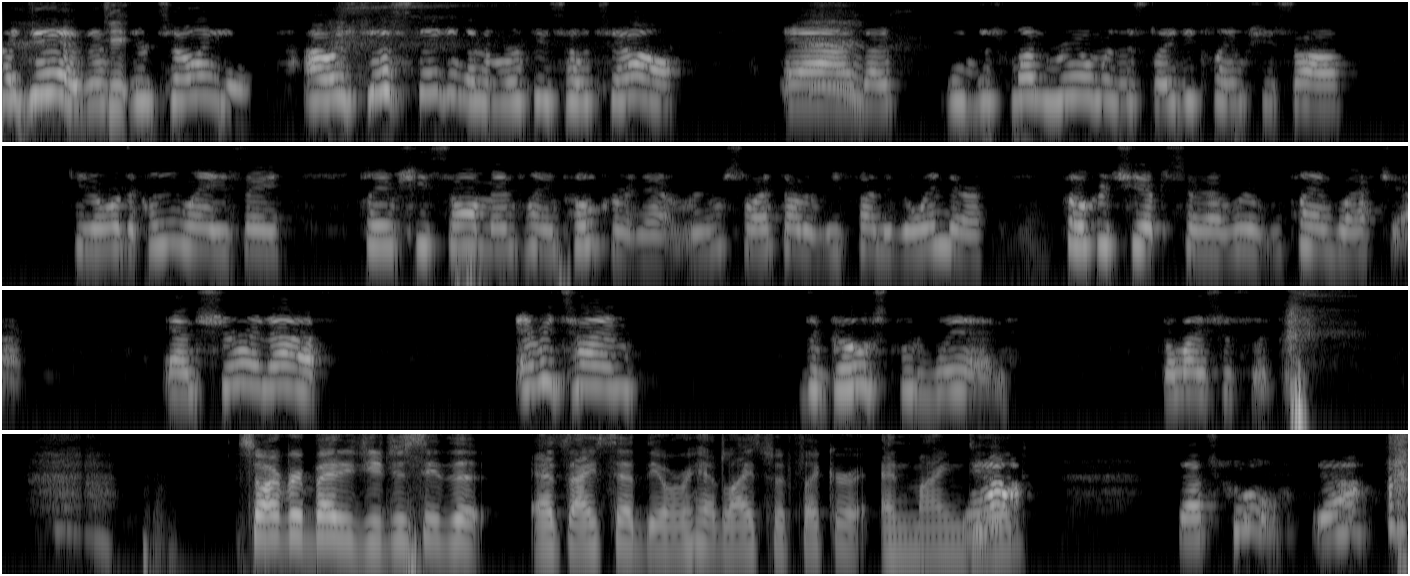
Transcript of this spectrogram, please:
I did. did. I'm telling you. I was just thinking of the Murphys Hotel, and I in this one room where this lady claimed she saw, you know, what the cleaning lady say, claimed She saw men playing poker in that room, so I thought it'd be fun to go in there, poker chips, and we were playing blackjack. And sure enough, every time the ghost would win, the lights would flicker. So everybody, did you just see the as I said, the overhead lights would flicker, and mine did. Yeah, that's cool. Yeah.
